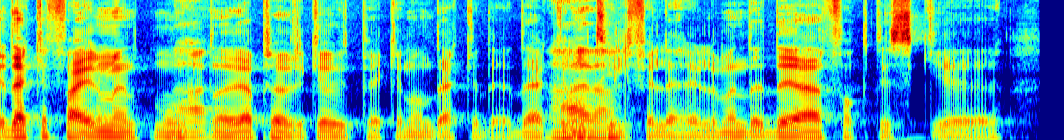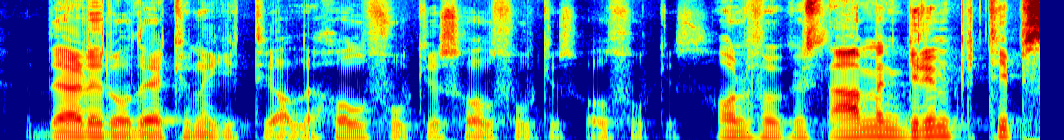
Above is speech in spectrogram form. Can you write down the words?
det er ikke feil ment mot Nei. Jeg prøver ikke å utpeke noen, det er ikke det. Det er ikke Nei noe tilfelle heller, men det, det er faktisk eh, Det er det rådet jeg kunne gitt til alle. Hold fokus, hold fokus, hold fokus. Hold fokus. Ja, men Grymt tips.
